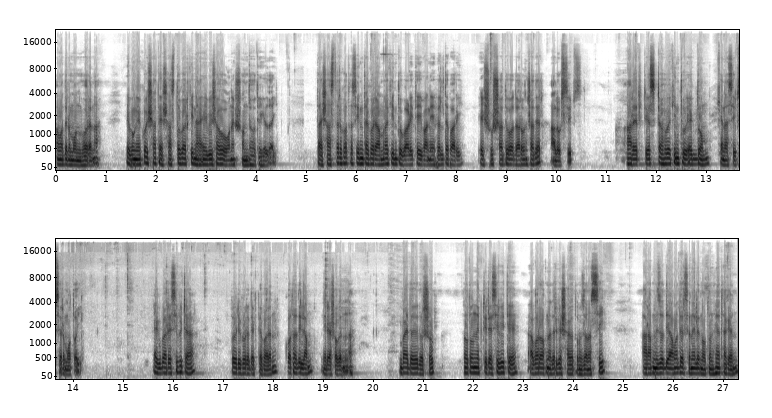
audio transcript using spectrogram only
আমাদের মন ভরে না। এবং একই সাথে স্বাস্থ্যকর কিনা এ বিষয়েও অনেক সন্দেহ থেকে যায়। তাই স্বাস্থ্যের কথা চিন্তা করে আমরা কিন্তু বাড়িতেই বানিয়ে ফেলতে পারি এই সুস্বাদু ও দারুণ স্বাদের আলুর চিপস। আর এর টেস্টটা হবে কিন্তু একদম কেনা চিপসের মতোই। একবার রেসিপিটা তৈরি করে দেখতে পারেন। কথা দিলাম, নিরাশ হবেন না। বাই দয় দর্শক, নতুন একটি রেসিপিতে আবারও আপনাদেরকে স্বাগতম জানাচ্ছি। আর আপনি যদি আমাদের চ্যানেলে নতুন হয়ে থাকেন,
